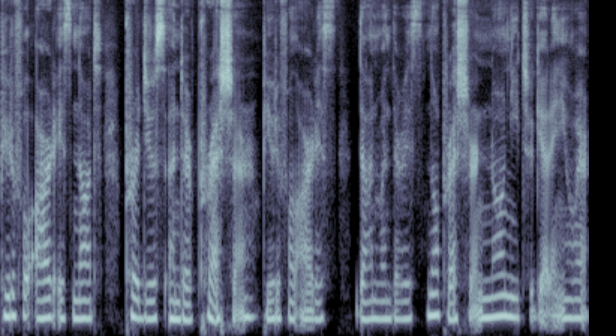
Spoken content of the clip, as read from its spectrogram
Beautiful art is not produced under pressure. Beautiful art is done when there is no pressure, no need to get anywhere,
